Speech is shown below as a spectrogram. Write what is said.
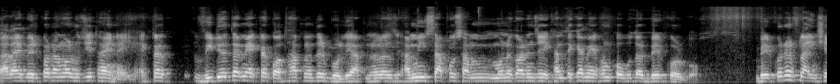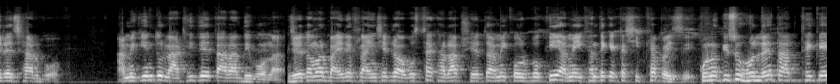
তারাই বের করা আমার উচিত হয় নাই। একটা ভিডিওতে আমি একটা কথা আপনাদের বলি, আপনারা আমি সাপোজ আমি মনে করেন যে এখান থেকে আমি এখন কবুতর বের করব। বের করে ফ্লাইং শেডে ছাড়বো। আমি কিন্তু লাঠি দিয়ে তারা দিব না। যেহেতু আমার বাইরে ফ্লাইং শেডের অবস্থা খারাপ, সেহেতু আমি করব কি? আমি এখান থেকে একটা শিক্ষা পাইছি। কোনো কিছু হলে তার থেকে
